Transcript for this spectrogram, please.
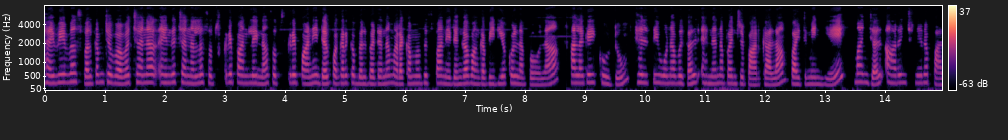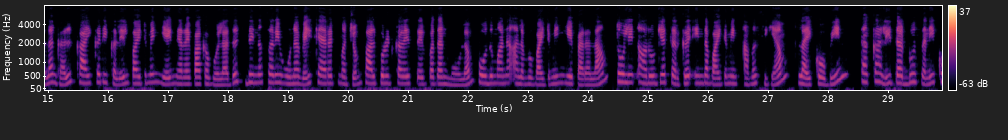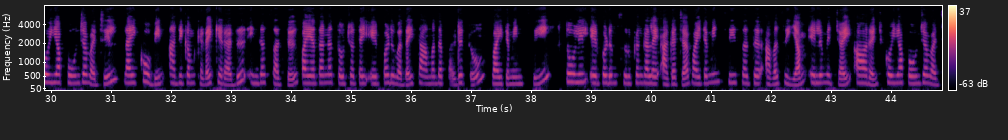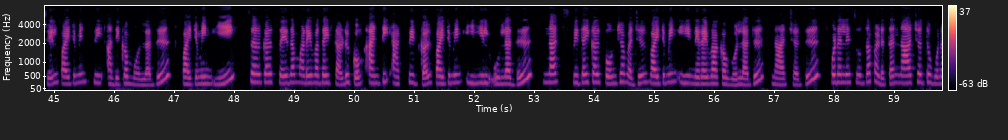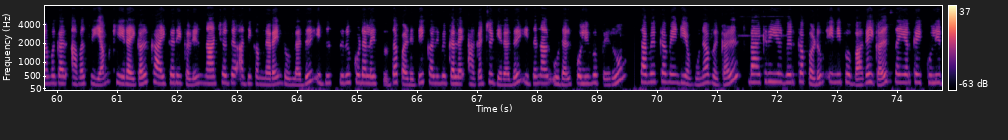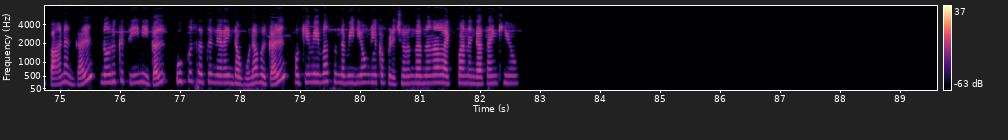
Hi viewers welcome to our channel இந்த சேனலில் subscribe பண்ணலைன்னா சப்ஸ்கிரைப் பண்ணிட்டு பக்கத்துக்கு பெல் பட்டனை மறக்காம பிரஸ் பண்ணிடுங்க. வாங்க வீடியோக்குள்ள போகலாம் அழகை கூட்டும் ஹெல்த்தி உணவுகள் என்னென்ன பற்றி பார்க்கலாம். வைட்டமின் ஏ மஞ்சள் ஆரஞ்சு நிற பழங்கள் காய்கறிகளில் வைட்டமின் ஏ நிறைவாக உள்ளது. தினசரி உணவில் கேரட் மற்றும் பால் பொருட்களை சேர்ப்பதன் மூலம் போதுமான அளவு வைட்டமின் ஏ பெறலாம். தோலின் ஆரோக்கியத்திற்கு இந்த வைட்டமின் அவசியம். லைகோபின் தக்காளி தர்பூசணி கொய்யா போன்றவற்றில் லைகோபின் அதிகம் கிடைக்கிறது. இந்த சத்து வயதான தோற்றத்தை ஏற்படுவதை தாமதப்படுத்தும் வைட்டமின் சி தோலில் ஏற்படும் சுருக்கங்களை அகற்ற வைட்டமின் சி சத்து அவசியம். எலுமிச்சை ஆரஞ்சு கொய்யா போன்றவற்றில் வைட்டமின் சி அதிகம் உள்ளது. வைட்டமின் இ e, செல்கள் சேதமடைவதை தடுக்கும் ஆன்டி ஆக்சிட்கள் வைட்டமின் e இயில் உள்ளது. நட்ஸ் விதைகள் போன்றவற்றில் வைட்டமின் இ நிறைவாக உள்ளது. நார்ச்சத்து உடலை சுத்தப்படுத்த நார்ச்சத்து உணவுகள் அவசியம். கீரைகள் காய்கறிகளில் நார்ச்சத்து அதிகம் நிறைந்துள்ளது. இது சிறுகுடலை சுத்தப்படுத்தி கழிவுகளை அகற்றுகிறது. இதனால் உடல் பொலிவு பெறும். தவிர்க்க வேண்டிய உணவுகள் பேக்கரியில் விற்கப்படும் இனிப்பு வகைகள் செயற்கை குளிர்பானங்கள் நொறுக்கு தீனிகள் உப்பு சத்து நிறைந்த உணவுகள். ஓகே வீவர்ஸ் இந்த வீடியோ உங்களுக்கு பிடிச்சிருந்ததுன்னா லைக் பண்ணுங்க. தேங்க்யூ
